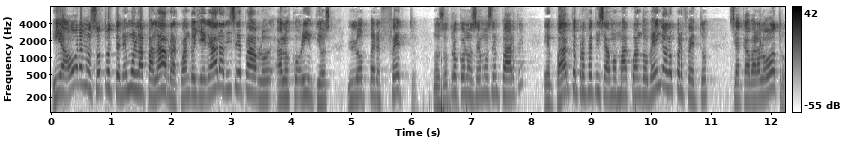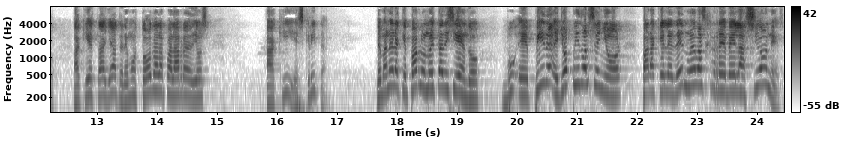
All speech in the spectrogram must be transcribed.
Y ahora nosotros tenemos la palabra. Cuando llegara, dice Pablo a los Corintios, lo perfecto. Nosotros conocemos en parte, en parte profetizamos más. Cuando venga lo perfecto, se acabará lo otro. Aquí está ya, tenemos toda la palabra de Dios aquí escrita. De manera que Pablo no está diciendo, eh, pida, yo pido al Señor para que le dé nuevas revelaciones.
